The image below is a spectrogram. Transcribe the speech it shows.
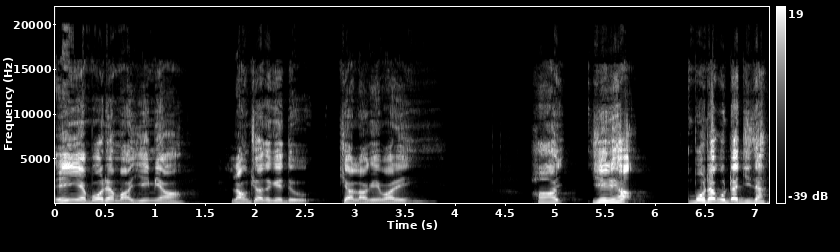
အိမ်ရဲ့ပေါ်ထက်မှာရေးများလောင်းချတဲ့ကဲ့သို့ကြာလာခဲ့ပါတယ်ဟာရေတွေဟာအပေါ်ထက်ကိုတက်ကြည့်စမ်း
